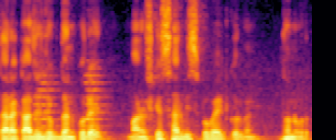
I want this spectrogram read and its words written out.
তারা কাজে যোগদান করে মানুষকে সার্ভিস প্রোভাইড করবেন। ধন্যবাদ।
